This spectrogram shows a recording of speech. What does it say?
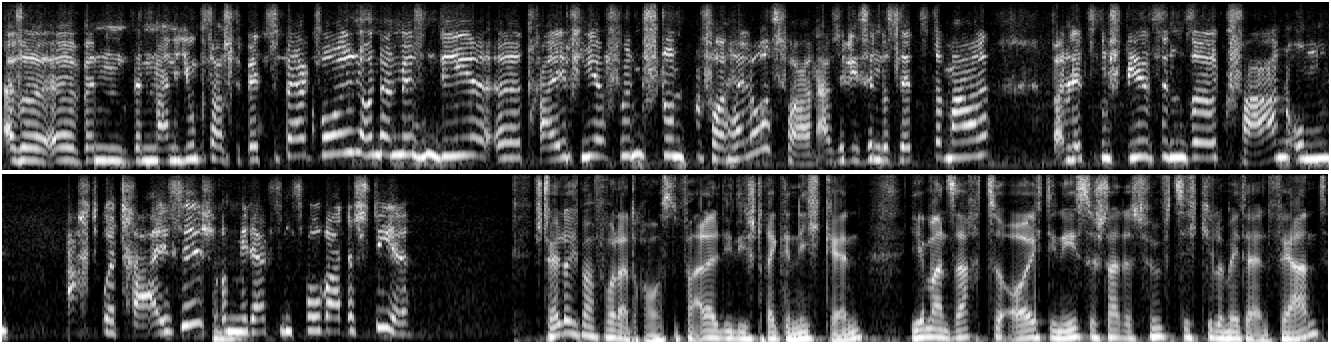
Also äh, wenn, wenn meine Jungs auf den Betzenberg wollen und dann müssen die äh, drei, vier, fünf Stunden vorher losfahren. Also die sind das letzte Mal, beim letzten Spiel sind sie gefahren um 8.30 Uhr und mittags um 2 war das Spiel. Stellt euch mal vor da draußen, für alle, die die Strecke nicht kennen, jemand sagt zu euch, die nächste Stadt ist 50 Kilometer entfernt.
